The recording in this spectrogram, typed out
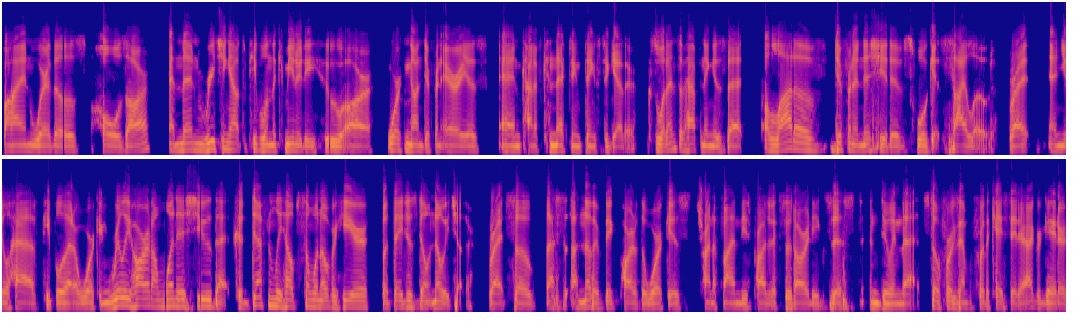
find where those holes are. And then reaching out to people in the community who are working on different areas and kind of connecting things together. Because what ends up happening is that a lot of different initiatives will get siloed, right? And you'll have people that are working really hard on one issue that could definitely help someone over here, but they just don't know each other, right? So that's another big part of the work is trying to find these projects that already exist and doing that. So, for example, for the case data aggregator,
